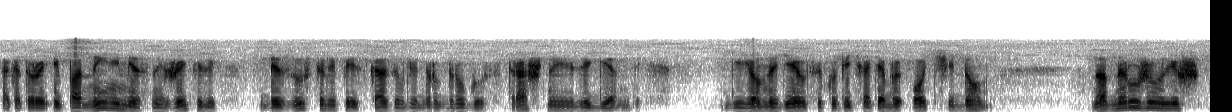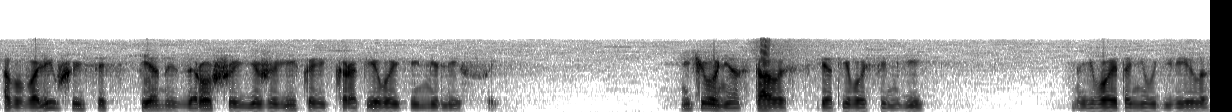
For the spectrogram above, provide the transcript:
о которой и поныне местные жители без устали пересказывали друг другу страшные легенды. Гийом надеялся купить хотя бы отчий дом — но обнаружил лишь обвалившиеся стены, заросшие ежевикой, крапивой и мелиссой. Ничего не осталось и от его семьи, но его это не удивило,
